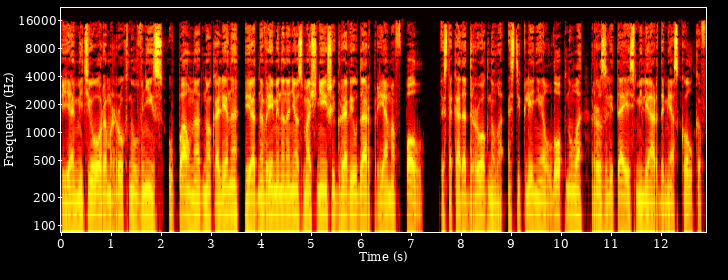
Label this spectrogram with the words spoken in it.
Я метеором рухнул вниз, упал на одно колено и одновременно нанес мощнейший гравиудар прямо в пол. Эстакада дрогнула, остекление лопнуло, разлетаясь миллиардами осколков.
